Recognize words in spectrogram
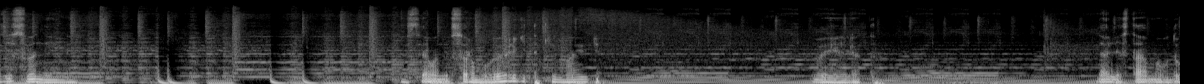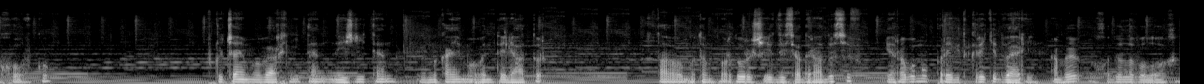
Зі свинини. Це вони в сирому вигляді такі мають вигляд. Далі ставимо в духовку. Включаємо верхній тен, нижній тен, вмикаємо вентилятор, ставимо температуру 60 градусів і робимо привідкриті двері, аби виходила волога.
